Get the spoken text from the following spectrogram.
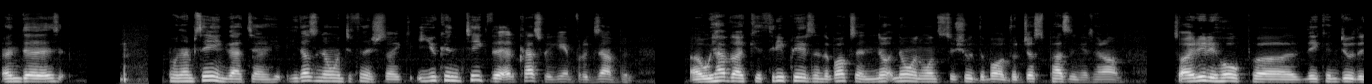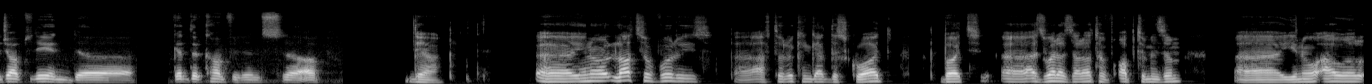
And uh, when I'm saying that uh, he, doesn't know when to finish, like you can take the El Clasico game for example. Uh, we have like three players in the box, and no no one wants to shoot the ball. They're just passing it around. So I really hope uh, they can do the job today and uh, get their confidence up. Yeah. You know, lots of worries after looking at the squad, but as well as a lot of optimism. Uh, you know, our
